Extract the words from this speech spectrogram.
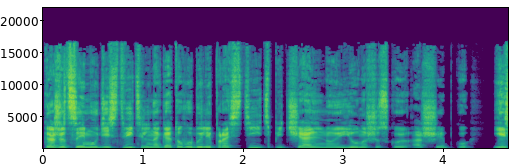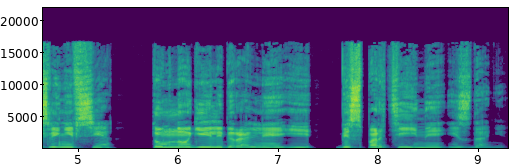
Кажется, ему действительно готовы были простить печальную юношескую ошибку, если не все, то многие либеральные и беспартийные издания.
